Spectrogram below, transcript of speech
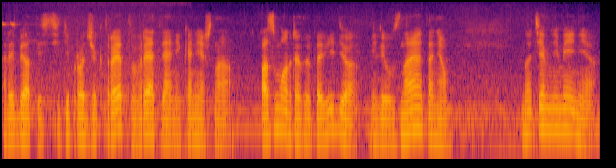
ребят из City Project Red. Вряд ли они, конечно, посмотрят это видео или узнают о нем. Но тем не менее,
